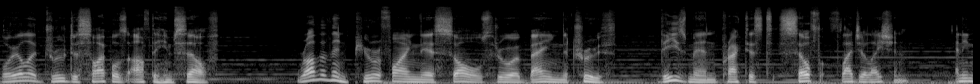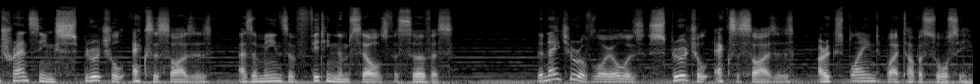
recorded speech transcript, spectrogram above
Loyola drew disciples after himself Rather than purifying their souls through obeying the truth, these men practiced self flagellation and entrancing spiritual exercises as a means of fitting themselves for service. The nature of Loyola's spiritual exercises are explained by Saussy.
